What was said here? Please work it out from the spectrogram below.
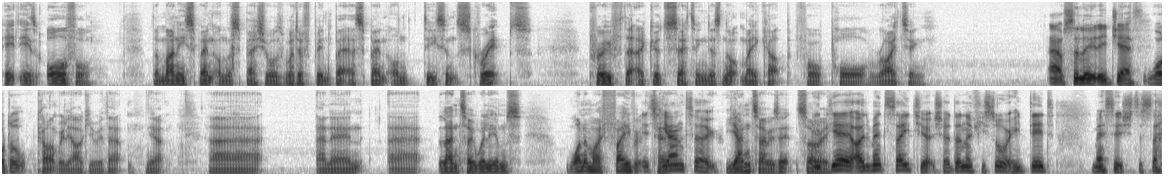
It is awful. The money spent on the specials would have been better spent on decent scripts. Proof that a good setting does not make up for poor writing. Absolutely, Jeff Waddle. Can't really argue with that. Yeah. Uh, and then uh, Lanto Williams, one of my favourite. It's Yanto. Yanto, is it? Sorry. He- yeah, I meant to say to you actually. I don't know if you saw it. He did message to say.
